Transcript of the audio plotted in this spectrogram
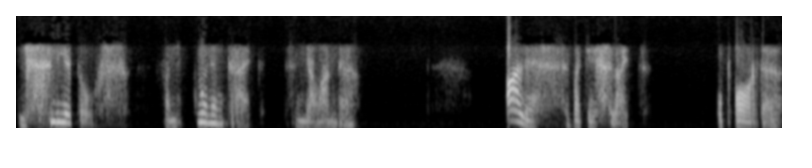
Die sleutels van die koninkryk is in jou hande. Alles wat jy sluit op aarde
